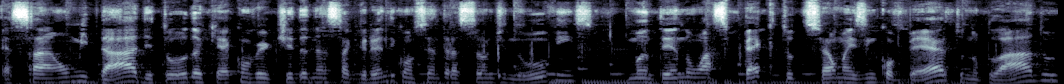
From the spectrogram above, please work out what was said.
essa umidade toda que é convertida nessa grande concentração de nuvens, mantendo um aspecto do céu mais encoberto, nublado.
